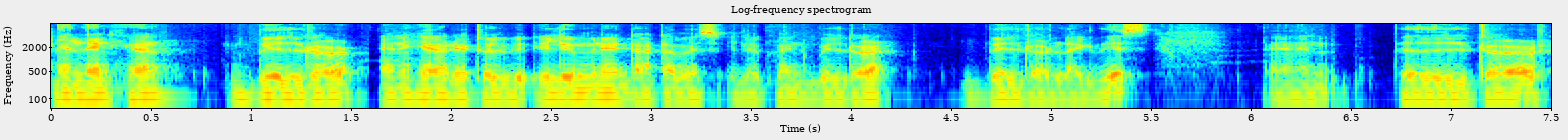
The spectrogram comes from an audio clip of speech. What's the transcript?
and then here builder and here it will be illuminate database eloquent builder builder like this and builder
